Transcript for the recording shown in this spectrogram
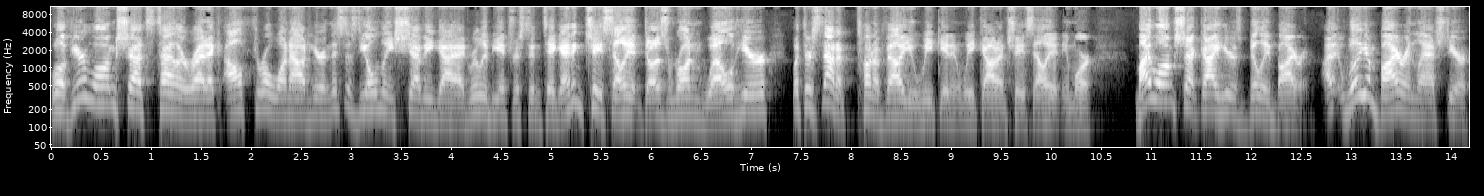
Well, if your long shot's Tyler Reddick, I'll throw one out here, and this is the only Chevy guy I'd really be interested in taking. I think Chase Elliott does run well here, but there's not a ton of value week in and week out on Chase Elliott anymore. My long shot guy here is Billy Byron. I, William Byron last year,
